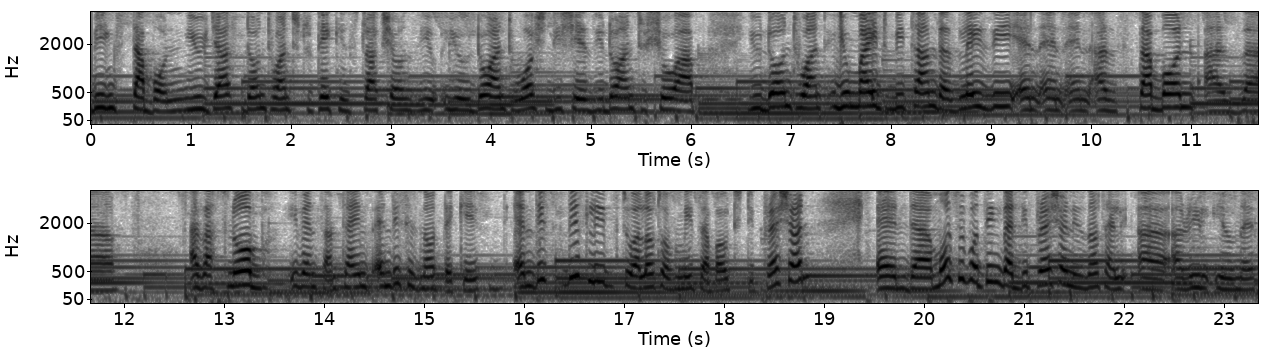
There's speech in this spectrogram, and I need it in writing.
being stubborn. You just don't want to take instructions. You, you don't want to wash dishes. You don't want to show up you don't want you might be termed as lazy and, and, and as stubborn as uh, as a snob even sometimes and this is not the case. And this this leads to a lot of myths about depression. And uh, most people think that depression is not a, a, a real illness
